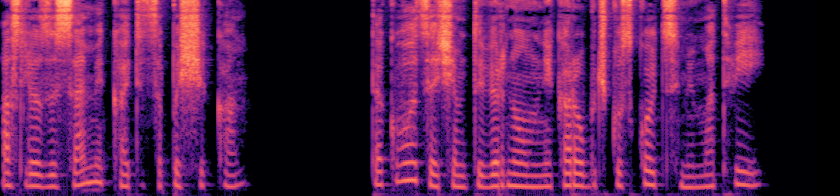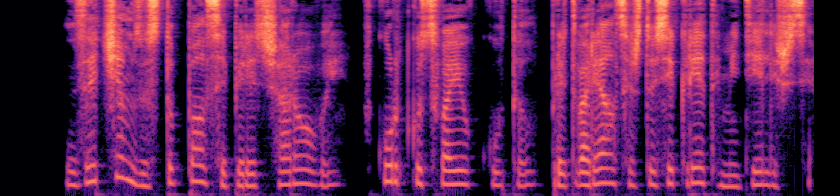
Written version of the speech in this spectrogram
а слезы сами катятся по щекам. Так вот, зачем ты вернул мне коробочку с кольцами, Матвей? Зачем заступался перед Шаровой, в куртку свою кутал, притворялся, что секретами делишься?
